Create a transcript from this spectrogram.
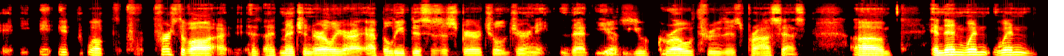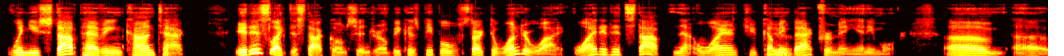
it, it, well, first of all, as I mentioned earlier, I, I, believe this is a spiritual journey that you yes. you grow through this process, um, and then when when when you stop having contact, it is like the Stockholm syndrome because people start to wonder why. Why did it stop? Now, why aren't you coming yeah. back for me anymore? Um, uh,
